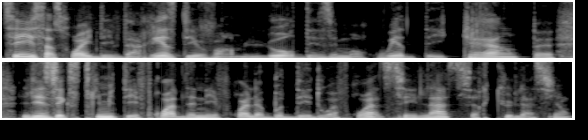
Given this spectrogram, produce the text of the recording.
Tu sais, ça soit des varices, des jambes lourdes, des hémorroïdes, des crampes, euh, les extrémités froides, le nez froid, le bout des doigts froids, c'est la circulation.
